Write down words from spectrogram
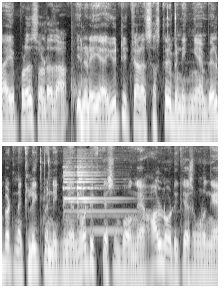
நான் எப்பொழுதும் சொல்கிறதா என்னுடைய யூடியூப் சேனல் சப்ஸ்கிரைப் பண்ணிக்கங்க பெல் பட்டனை கிளிக் பண்ணிக்கங்க நோட்டிஃபிகேஷன் போங்க ஆல் நோட்டிஃபிகேஷன் கொடுங்க.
